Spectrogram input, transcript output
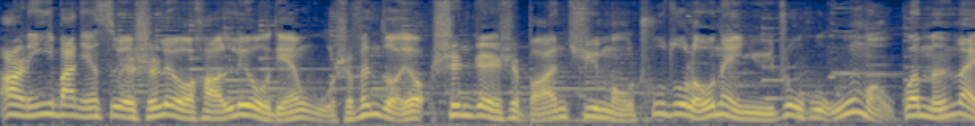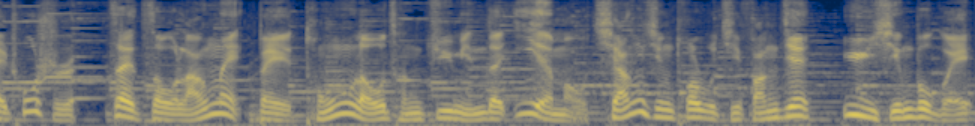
二零一八年四月十六号六点五十分左右，深圳市宝安区某出租楼内女住户吴某关门外出时，在走廊内被同楼层居民的叶某强行拖入其房间，欲行不轨。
